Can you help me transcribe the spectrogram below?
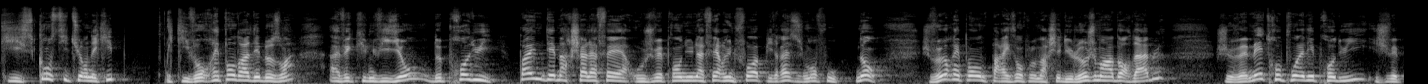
qui se constituent en équipe et qui vont répondre à des besoins avec une vision de produit. Pas une démarche à l'affaire où je vais prendre une affaire une fois, puis le reste, je m'en fous. Non, je veux répondre par exemple au marché du logement abordable. Je vais mettre au point des produits, je vais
